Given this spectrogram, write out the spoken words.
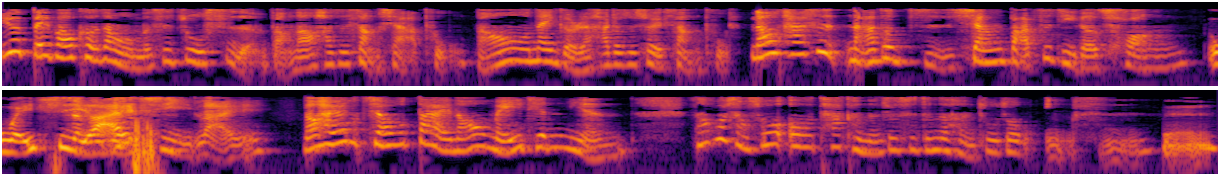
因为背包客栈，我们是住四人房，然后他是上下铺，然后那个人他就是睡上铺，然后他是拿着纸箱把自己的床围起来，起来。然后还用胶带，然后每一天粘。然后我想说，哦，他可能就是真的很注重隐私。对，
